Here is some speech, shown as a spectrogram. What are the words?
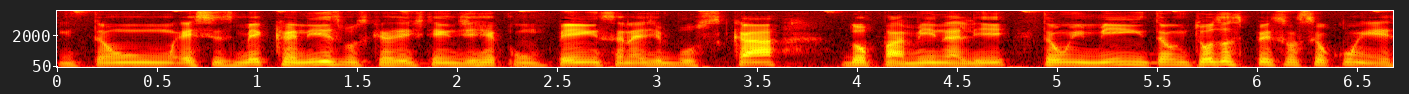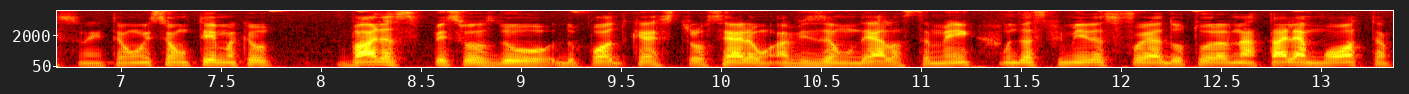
Então, esses mecanismos que a gente tem de recompensa, né, de buscar dopamina ali, estão em mim, então em todas as pessoas que eu conheço. Né? Então, esse é um tema que eu, várias pessoas do, do podcast trouxeram a visão delas também. Uma das primeiras foi a doutora Natália Mota,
